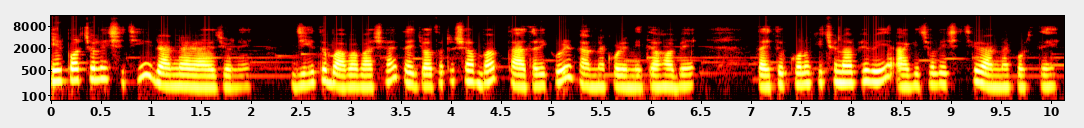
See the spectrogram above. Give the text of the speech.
এরপর চলে এসেছি রান্নার আয়োজনে। যেহেতু বাবা বাসায়, তাই যতটা সম্ভব তাড়াতাড়ি করে রান্না করে নিতে হবে। তাই তো কোনো কিছু না ভেবে আগে চলে এসেছি রান্না করতে।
